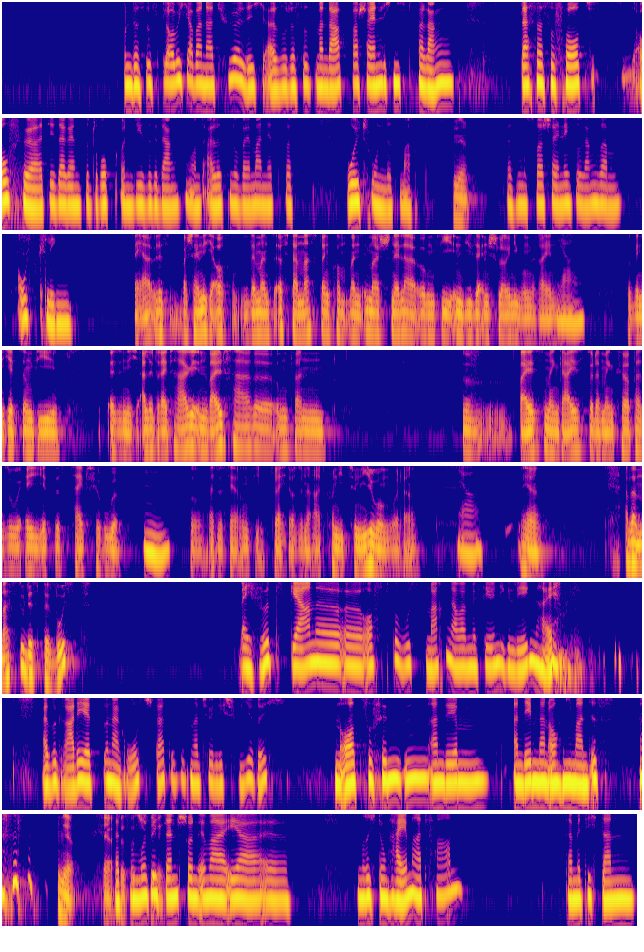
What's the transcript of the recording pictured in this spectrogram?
Und das ist, glaube ich, aber natürlich. Also, das ist, man darf wahrscheinlich nicht verlangen, dass das sofort aufhört, dieser ganze Druck und diese Gedanken und alles, nur weil man jetzt was Wohltuendes macht. Ja. Das muss wahrscheinlich so langsam ausklingen. Ja, das wahrscheinlich auch, wenn man es öfter macht, dann kommt man immer schneller irgendwie in diese Entschleunigung rein. Ja. So, wenn ich jetzt irgendwie, weiß ich nicht, alle drei Tage in den Wald fahre, irgendwann weiß mein Geist oder mein Körper so, ey, jetzt ist Zeit für Ruhe. Mhm. So, also es ist ja irgendwie vielleicht auch so eine Art Konditionierung oder. Ja. Ja. Aber machst du das bewusst? Ich würde es gerne äh, oft bewusst machen, aber mir fehlen die Gelegenheiten. Also gerade jetzt in einer Großstadt ist es natürlich schwierig, einen Ort zu finden, an dem, an dem dann auch niemand ist. ja. Ja, Dazu muss schwierig. ich dann schon immer eher äh, in Richtung Heimat fahren, damit ich dann,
